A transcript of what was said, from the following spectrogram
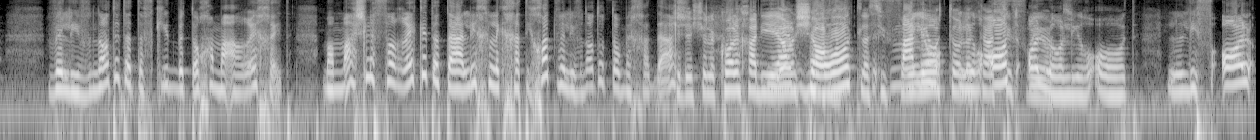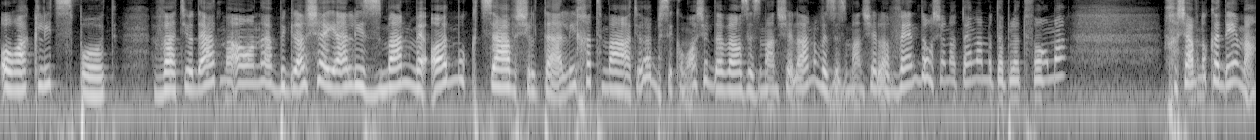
ולבנות את התפקיד בתוך המערכת. ממש לפרק את התהליך לחתיכות ולבנות אותו מחדש. כדי שלכל אחד יהיה הרשאות לספריות או לתת-ספריות. לראות או לא לראות, לפעול או רק לצפות. ואת יודעת מה, אורנה? בגלל שהיה לי זמן מאוד מוקצב של תהליך הטמעה, את יודעת, בסיכומו של דבר זה זמן שלנו וזה זמן של הוונדור שנותן לנו את הפלטפורמה, חשבנו קדימה.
